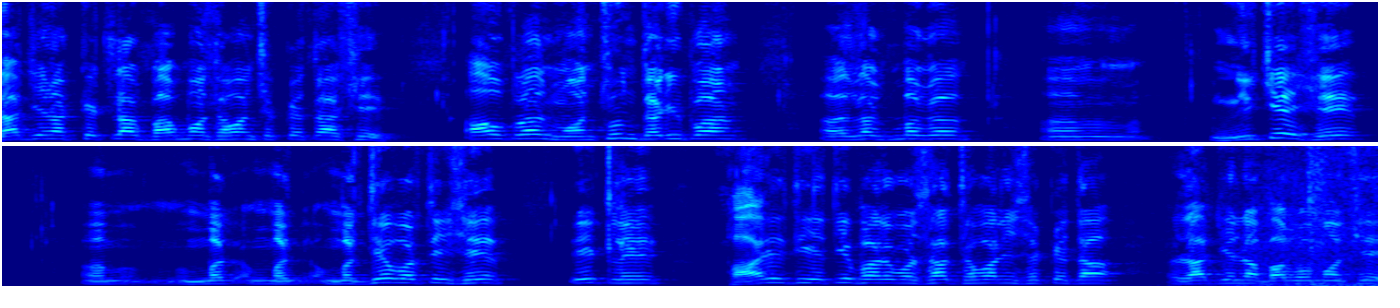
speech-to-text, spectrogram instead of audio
રાજ્યના કેટલાક ભાગમાં થવાની શક્યતા છે. આ ઉપરાંત મોન્સૂન ધરી પણ લગભગ નીચે છે મધ્યવર્તી છે. એટલે ભારેથી અતિભારે વરસાદ થવાની શક્યતા રાજ્યના ભાગોમાં છે.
